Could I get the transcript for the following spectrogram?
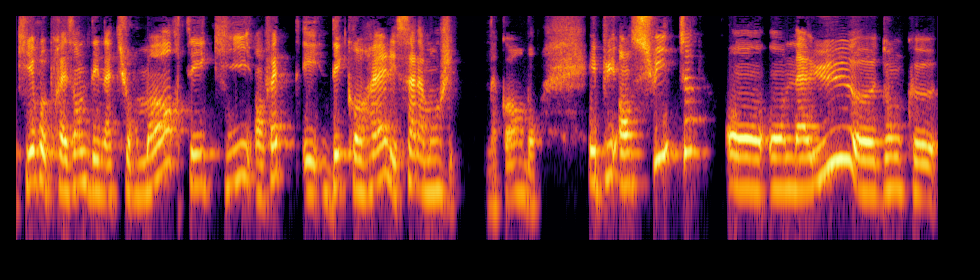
qui représentent des natures mortes et qui, en fait, décoraient les salles à manger. D'accord? Bon. Et puis ensuite, on, a eu euh, donc euh,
